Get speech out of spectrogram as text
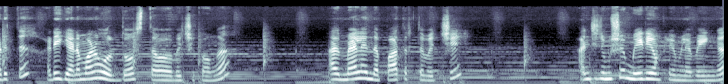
அடுத்து அடி கனமான ஒரு தோசை தவா வச்சுக்கோங்க. அது மேலே இந்த பாத்திரத்தை வச்சு அஞ்சு நிமிஷம் மீடியம் ஃப்ளேமில் வைங்க.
